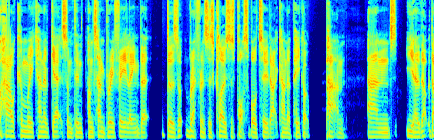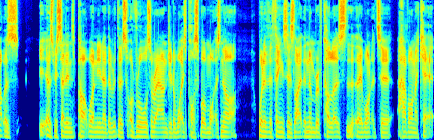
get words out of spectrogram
how can we kind of get something contemporary feeling that does reference as close as possible to that kind of peacock pattern. And you know that that was, as we said in part one, you know the, the sort of rules around you know what is possible and what is not. One of the things is like the number of colors that they wanted to have on a kit,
